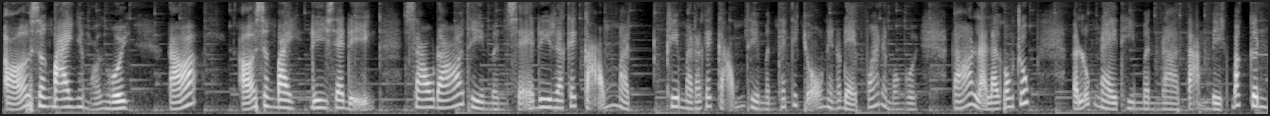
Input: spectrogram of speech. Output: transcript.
ở sân bay nha mọi người. Đó ở sân bay đi xe điện. Sau đó thì mình sẽ đi ra cái cổng mà khi mà ra cái cổng thì mình thấy cái chỗ này nó đẹp quá nè mọi người. Đó lại là gấu trúc. Và lúc này thì mình à, tạm biệt bắc kinh.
